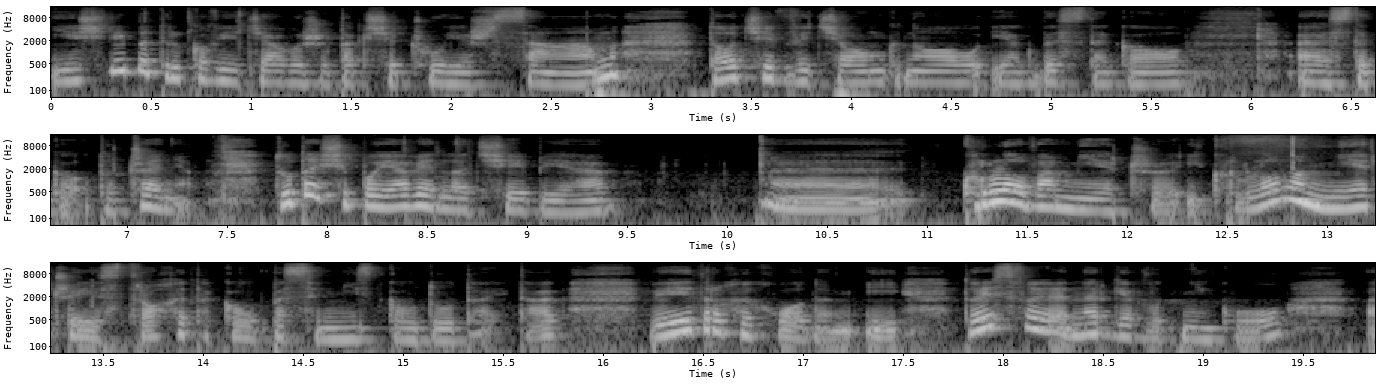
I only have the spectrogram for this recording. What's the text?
jeśli by tylko wiedziały, że tak się czujesz sam, to Cię wyciągną jakby z tego, e, z tego otoczenia. Tutaj się pojawia dla Ciebie e, królowa mieczy i królowa mieczy jest trochę taką pesymistką tutaj, tak? Wieje trochę chłodem i to jest swoja energia wodniku e,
